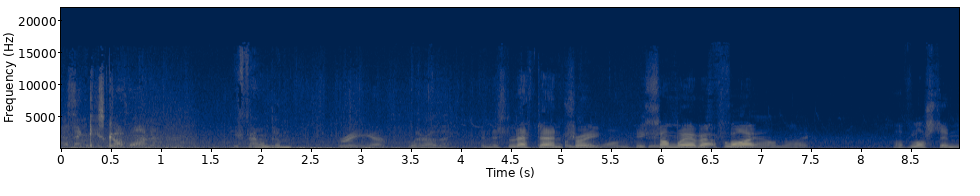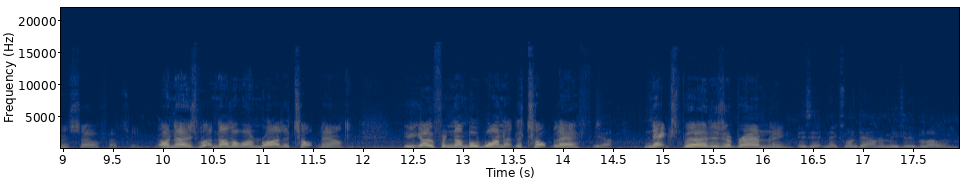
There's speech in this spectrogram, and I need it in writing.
I think he's got one. You found them? Three, yeah. Where are they? In this left-hand Oh, tree. one, he's two, somewhere three, about he's four five. down, right? I've lost him myself, actually. Oh no, there's another one right at the top now. If you go for number one at the top left, Yeah. next bird is a brambling. Is it? Next one down, immediately below him?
